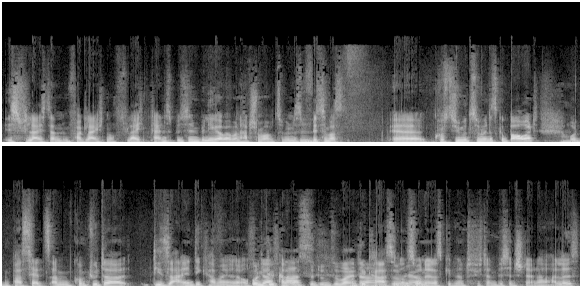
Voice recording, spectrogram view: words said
ist vielleicht dann im Vergleich noch vielleicht ein kleines bisschen billiger, aber man hat schon mal zumindest Mhm. ein bisschen was äh, Kostüme zumindest gebaut und ein paar Sets am Computer designt, die kann man ja auch Und gecastet und so weiter. Und gecastet Also, und so, ja. ne, das geht natürlich dann ein bisschen schneller alles.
